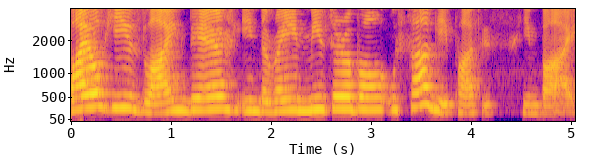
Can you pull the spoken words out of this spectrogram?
While he is lying there in the rain miserable, Usagi passes him by.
